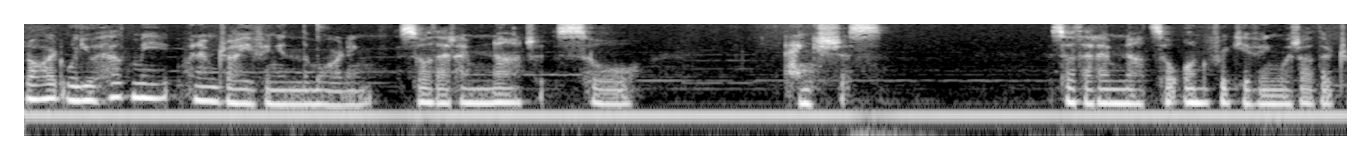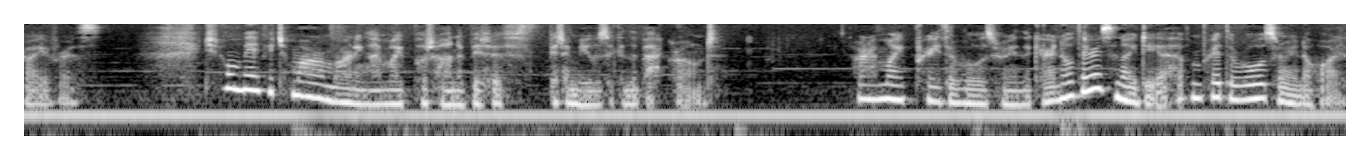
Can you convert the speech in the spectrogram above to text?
Lord, will you help me when I'm driving in the morning so that I'm not so anxious, so that I'm not so unforgiving with other drivers? Do you know maybe tomorrow morning I might put on a bit of bit of music in the background? Or I might pray the rosary in the car. No, there's an idea. I haven't prayed the rosary in a while.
